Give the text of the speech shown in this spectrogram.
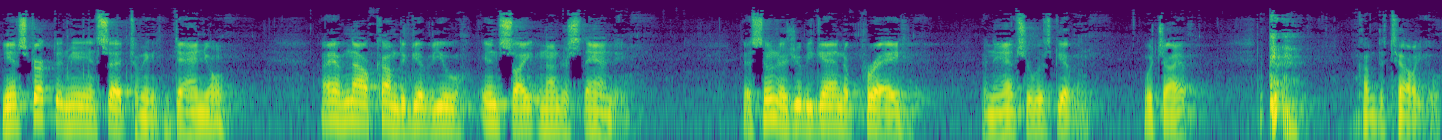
He instructed me and said to me, Daniel, I have now come to give you insight and understanding. As soon as you began to pray, the answer was given, which I have come to tell you,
